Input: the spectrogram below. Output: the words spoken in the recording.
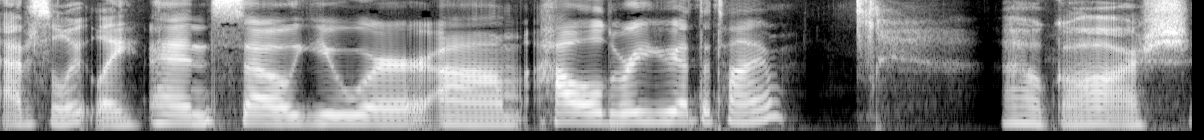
Absolutely. And so you were, um, how old were you at the time? Oh gosh.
